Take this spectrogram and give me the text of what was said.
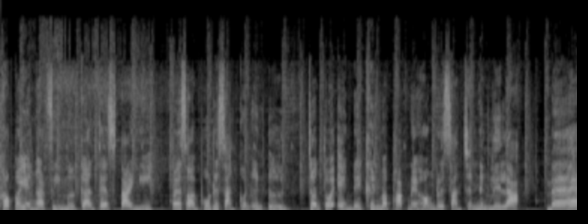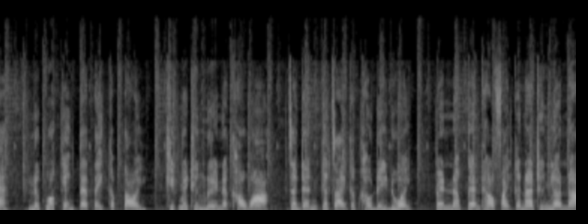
เขาก็ยังงัดฝีมือการเต้นสไตล์นี้ ไปสอนผู้โดยสารคนอื่น ๆ จนตัวเองได้ขึ้นมาพักในห้องโดยสารชั้นหนึ่งเลยล่ะ แม้นึกว่าเก่งแต่เตะกับต่อย คิดไม่ถึงเลยนะคะว่า จะเดันกระจายกับเขาได้ด้วย เป็นนักเต้นเท้าไฟก็น่าทึ่งแล้วนะ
